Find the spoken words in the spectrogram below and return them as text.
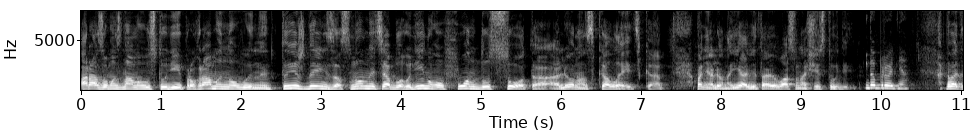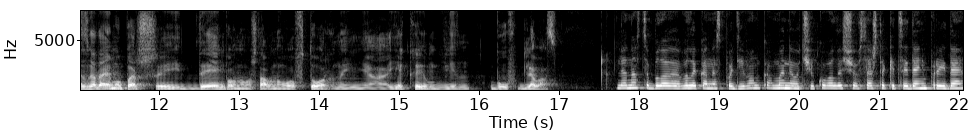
А разом із нами у студії програми Новини тиждень засновниця благодійного фонду Сота Альона Скалецька. Пані Альона, я вітаю вас у нашій студії. Доброго дня. Давайте згадаємо перший день повномасштабного вторгнення. Яким він був для вас? Для нас це була велика несподіванка. Ми не очікували, що все ж таки цей день прийде.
